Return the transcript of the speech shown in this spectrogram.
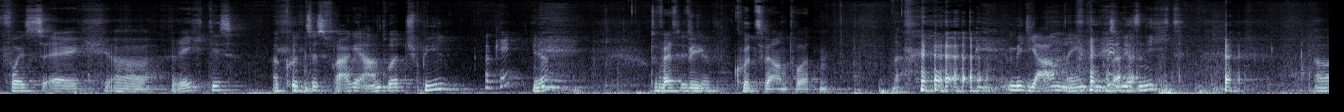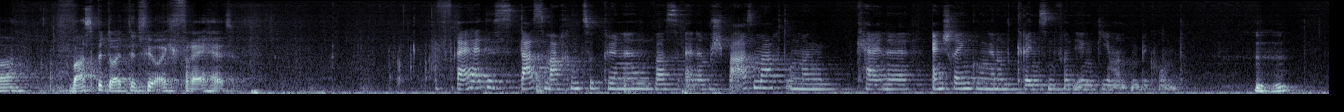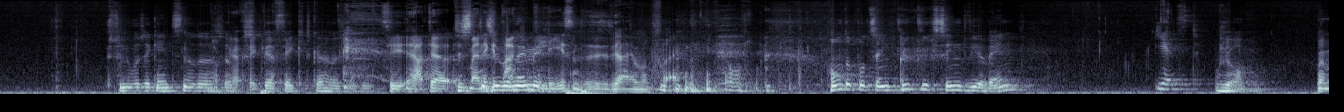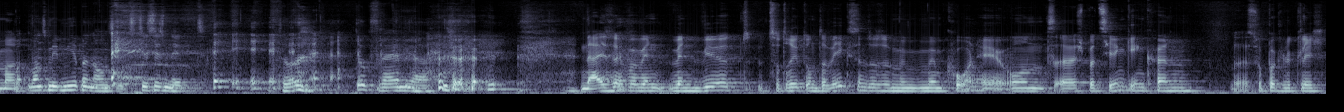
falls euch äh, recht ist, ein kurzes Frage-Antwort-Spiel. Okay. Ja? Du weißt, wie kurz wir antworten. Mit Jahren, nein, funktioniert es nicht. Äh, was bedeutet für euch Freiheit? Freiheit ist das machen zu können, was einem Spaß macht und man keine Einschränkungen und Grenzen von irgendjemandem bekommt. Mhm. Willst du noch was ergänzen oder ja, sagst perfekt? perfekt gell? Also, Sie hat ja das, meine das Gedanken gelesen, das ist ja einwandfrei. 100% glücklich sind wir, wenn? Jetzt. Ja. Wenn es mit mir beieinander sitzt, das ist nett. Da, da freue ich mich auch. Nein, ist einfach, wenn, wenn wir zu dritt unterwegs sind, also mit, mit dem Kone und äh, spazieren gehen können, äh, super glücklich.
